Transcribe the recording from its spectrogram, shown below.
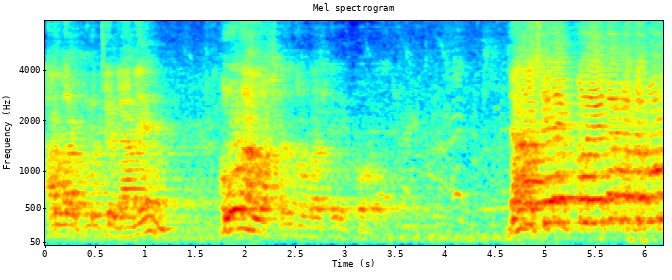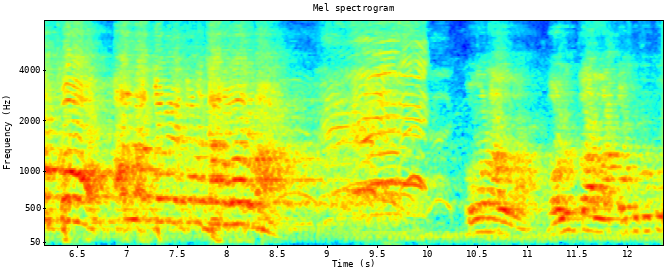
আল্লাহর পরিচয় জানেন? কোন আল্লাহর সাথে তোমরা শিরক করো? যারা শিরক করে এদের মতো মূর্খ আল্লাহ জমিনে কোনো জানোয়ার না। কোন আল্লাহ, বলুন তো আল্লাহ কতটুকু?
